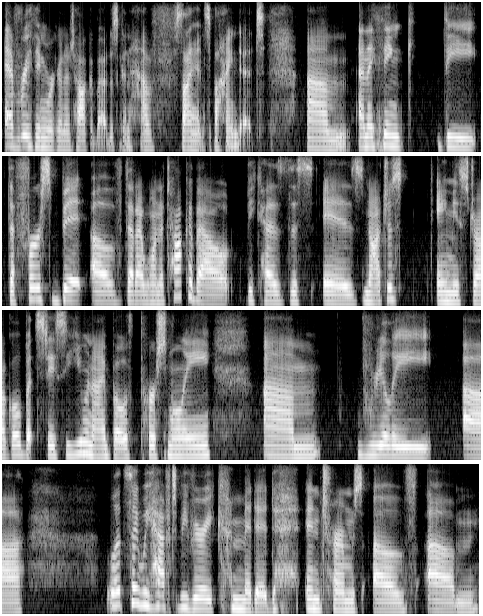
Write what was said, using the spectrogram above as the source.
everything we're going to talk about is going to have science behind it. Um, and I think the the first bit of that I want to talk about because this is not just Amy's struggle, but Stacy, you and I both personally um, really, uh, let's say we have to be very committed in terms of um,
